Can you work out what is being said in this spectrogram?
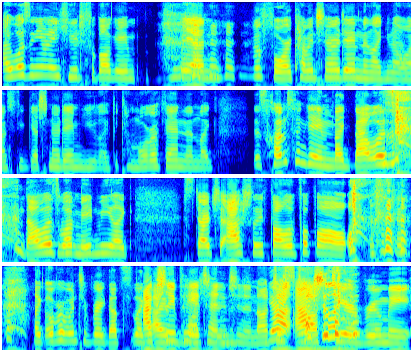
I wasn't even a huge football game fan before coming to Notre Dame. Then like you know, once you get to Notre Dame, you like become more of a fan. And then like this Clemson game, like that was that was what made me like start to actually follow football. like over winter break, that's like I actually pay watched it. attention and not Yeah, just talk actually. to your roommate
